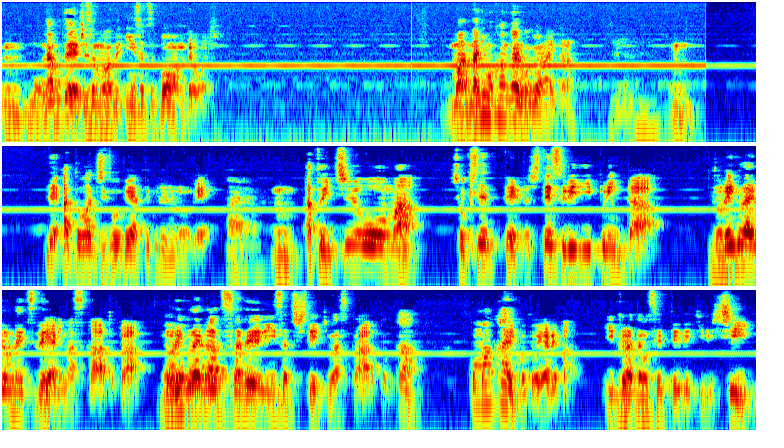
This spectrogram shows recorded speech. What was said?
うんなので、そのままで印刷ボーンで終わり。まあ何も考えることはないかな。ううん。で、あとは自動でやってくれるので、ん。はいはい。うん。あと一応、まあ、初期設定として 3D プリンター、どれぐらいの熱でやりますか？とか、うんどれぐらいの厚さで印刷していきますか？とか、細かいことをやれば、いくらでも設定できるし、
